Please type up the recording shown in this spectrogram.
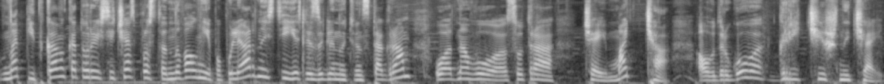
напитка, которые сейчас просто на волне популярности. Если заглянуть в Инстаграм, у одного с утра чай матча, а у другого гречишный чай.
